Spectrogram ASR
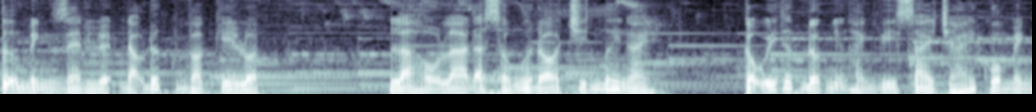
tự mình rèn luyện đạo đức và kỷ luật. La Hầu La đã sống ở đó 90 ngày. Cậu ý thức được những hành vi sai trái của mình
